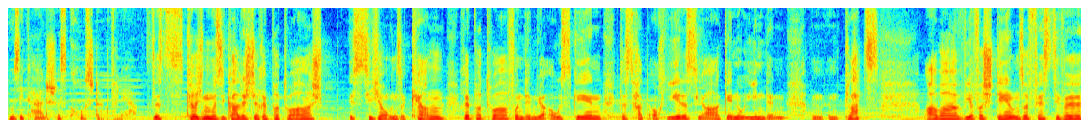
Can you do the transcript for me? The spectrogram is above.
musikalisches Großstadtflair. Das kirchenmusikalische Repertoire ist sicher unser Kernrepertoire, von dem wir ausgehen. Das hat auch jedes Jahr genuin den, einen, einen Platz. Aber wir verstehen unser Festival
